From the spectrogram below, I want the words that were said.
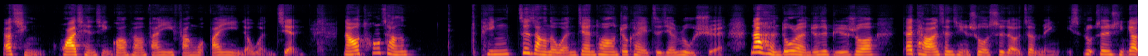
要请花钱请官方翻译翻翻译你的文件，然后通常。凭这张的文件，通常就可以直接入学。那很多人就是，比如说在台湾申请硕士的证明，入申请要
